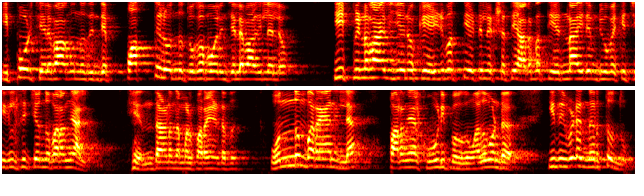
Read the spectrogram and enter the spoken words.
ഇപ്പോൾ ചിലവാകുന്നതിന്റെ പത്തിലൊന്ന് തുക പോലും ചിലവാകില്ലല്ലോ. ഈ പിണറായി വിജയനൊക്കെ എഴുപത്തിയെട്ട് ലക്ഷത്തി അറുപത്തി എണ്ണായിരം രൂപയ്ക്ക് ചികിത്സിച്ചെന്ന് പറഞ്ഞാൽ എന്താണ് നമ്മൾ പറയേണ്ടത്? ഒന്നും പറയാനില്ല. പറഞ്ഞാൽ കൂടിപ്പോകും. അതുകൊണ്ട് ഇതിവിടെ നിർത്തുന്നു.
